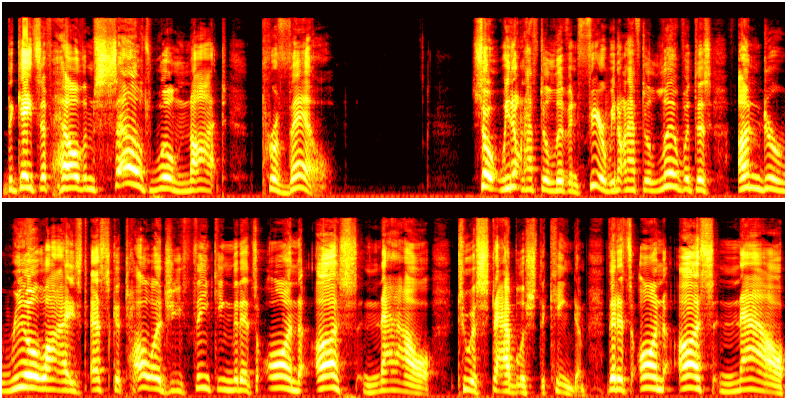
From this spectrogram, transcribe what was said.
the gates of hell themselves will not prevail. So we don't have to live in fear. We don't have to live with this under-realized eschatology thinking that it's on us now to establish the kingdom, that it's on us now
